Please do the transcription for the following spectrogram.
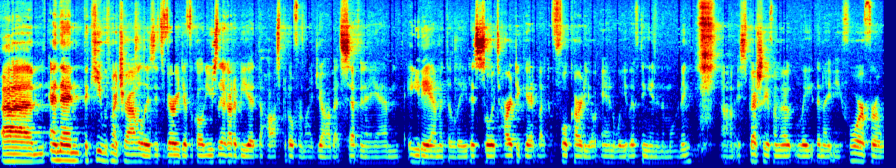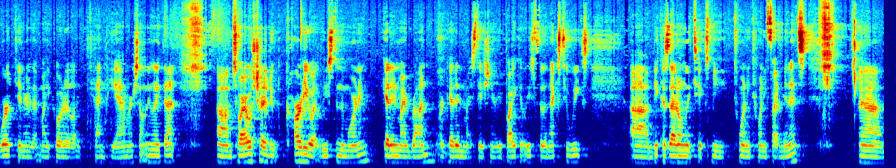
Um, and then the key with my travel is it's very difficult. Usually I got to be at the hospital for my job at 7 a.m., 8 a.m. at the latest. So it's hard to get like full cardio and weightlifting in in the morning, um, especially if I'm out late the night before for a work dinner that might go to like 10 p.m. or something like that. Um, so I always try to do cardio at least in the morning, get in my run or get in my stationary bike at least for the next two weeks, um, because that only takes me 20, 25 minutes. Um,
